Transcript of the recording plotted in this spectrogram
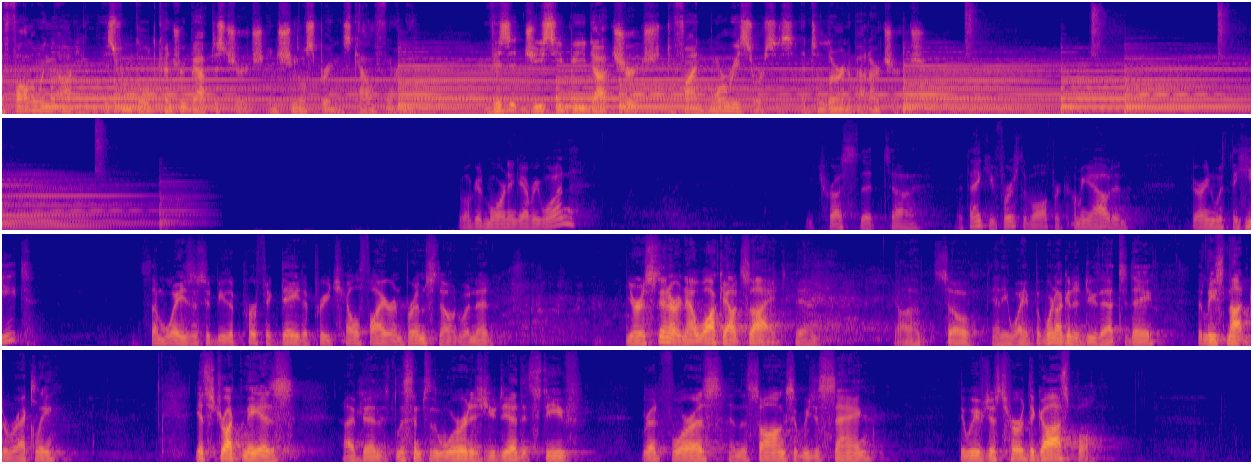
The following audio is from Gold Country Baptist Church in Shingle Springs, California. Visit gcb.church to find more resources and to learn about our church. Well, good morning, everyone. We trust that, uh, thank you, first of all, for coming out and bearing with the heat some ways, this would be the perfect day to preach hellfire and brimstone, wouldn't it? You're a sinner, now walk outside. Uh, so, anyway, but we're not going to do that today, at least not directly. It struck me as I've been listening to the word as you did that Steve read for us and the songs that we just sang, that we've just heard the gospel.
